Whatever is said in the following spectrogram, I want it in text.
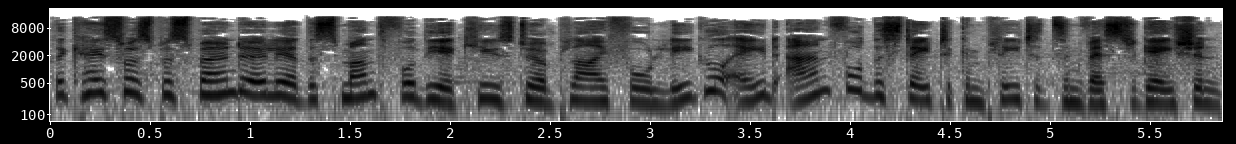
The case was postponed earlier this month for the accused to apply for legal aid and for the state to complete its investigation.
